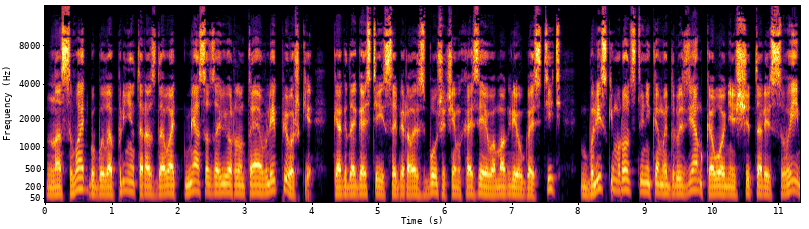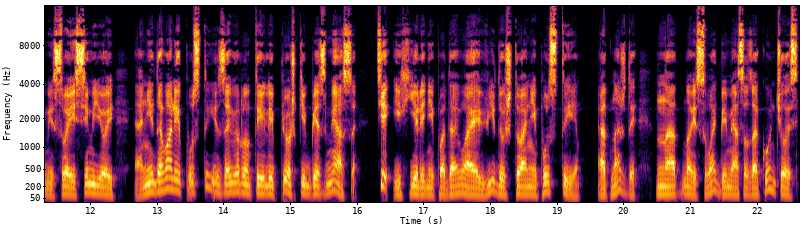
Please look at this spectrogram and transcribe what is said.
на свадьбу было принято раздавать мясо, завернутое в лепешки. Когда гостей собиралось больше, чем хозяева могли угостить, близким родственникам и друзьям, кого они считали своими, своей семьей – они давали пустые завернутые лепешки без мяса. Те их ели не подавая виду, что они пустые. Однажды на одной свадьбе мясо закончилось,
